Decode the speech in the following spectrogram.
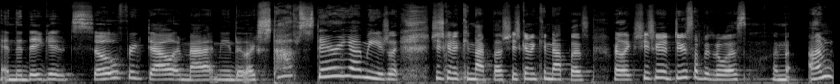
and then they get so freaked out and mad at me. And they're like, "Stop staring at me!" You're like, "She's gonna kidnap us. She's gonna kidnap us," or like, "She's gonna do something to us." And I'm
